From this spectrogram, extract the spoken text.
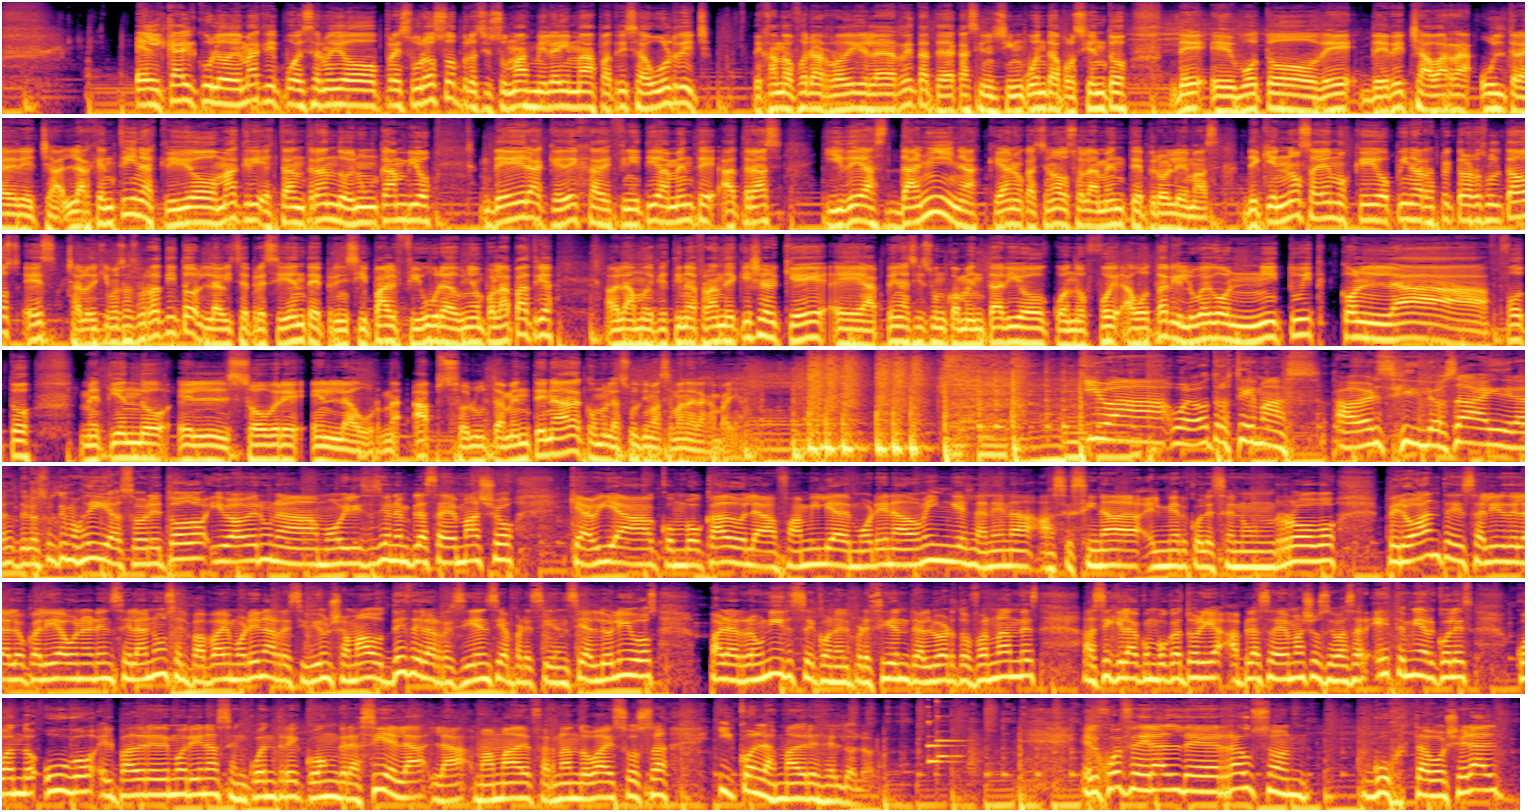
El cálculo de Macri puede ser medio presuroso, pero si sumás Milei más Patricia Bullrich, dejando afuera a Rodríguez Larreta, te da casi un 50% de eh, voto de derecha barra ultraderecha. La Argentina, escribió Macri, está entrando en un cambio de era que deja definitivamente atrás ideas dañinas que han ocasionado solamente problemas. De quien no sabemos qué opina respecto a los resultados es, ya lo dijimos hace un ratito, la vicepresidenta y principal figura de Unión por la Patria. Hablamos de Cristina Fernández Kirchner, que eh, apenas hizo un comentario cuando fue a votar y luego ni tweet con la foto metiendo el sobre en la urna. Absolutamente nada, como en las últimas semanas de la campaña. Iba, bueno, otros temas, a ver si los hay de, los últimos días, sobre todo, iba a haber una movilización en Plaza de Mayo que había convocado la familia de Morena Domínguez, la nena asesinada el miércoles en un robo, pero antes de salir de la localidad bonaerense Lanús, el papá de Morena recibió un llamado desde la residencia presidencial de Olivos para reunirse con el presidente Alberto Fernández, así que la convocatoria a Plaza de Mayo se va a hacer este miércoles cuando Hugo, el padre de Morena, se encuentre con Graciela, la mamá de Fernando Baez Sosa, y con las Madres del Dolor. El juez federal de Rawson, Gustavo Gerald,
